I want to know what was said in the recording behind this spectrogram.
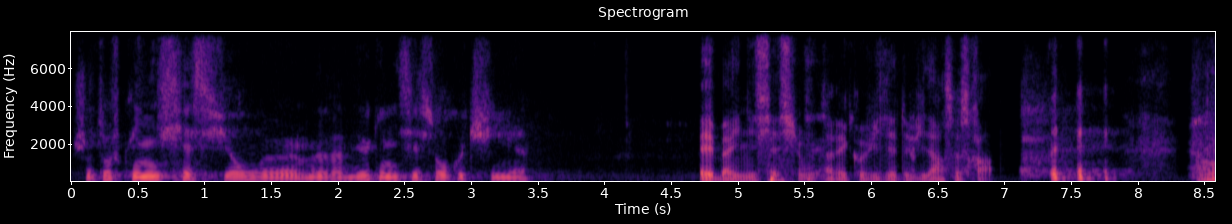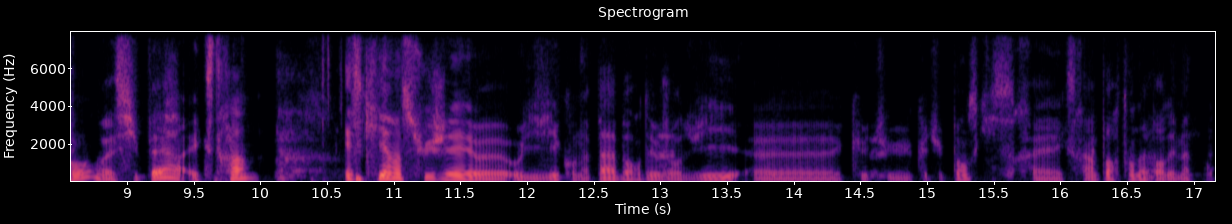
je trouve qu'initiation euh, me va mieux qu'initiation au coaching. Eh bien, initiation avec Olivier de Villard, ce sera. oh, bah, super, extra. Est-ce qu'il y a un sujet, euh, Olivier, qu'on n'a pas abordé aujourd'hui, que, tu, que tu penses qu'il serait, serait important d'aborder maintenant?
